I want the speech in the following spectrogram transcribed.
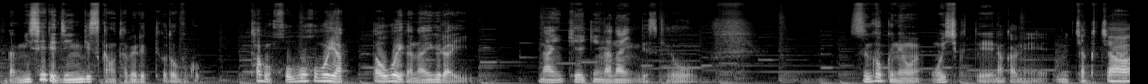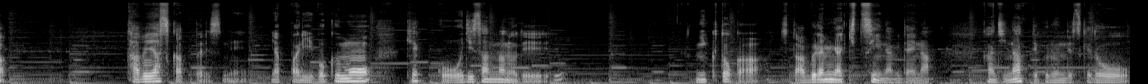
なんか店でジンギスカンを食べるってことを僕、多分ほぼほぼやった覚えがないぐらい、ない、経験がないんですけど、すごくね、美味しくて、なんかね、めちゃくちゃ食べやすかったですね。やっぱり僕も結構おじさんなので、肉とかちょっと脂身がきついなみたいな感じになってくるんですけど、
